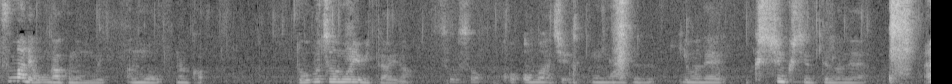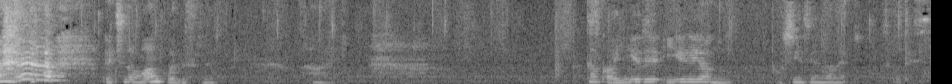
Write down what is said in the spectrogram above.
集まれ音楽の森。あのもうなんか動物の森みたいな。そうそう。こうオマージュ。思わず今ねクッシュンクッシュンってんのね。うちのワンコですね。はいなんか家で家でやるの？新鮮だね。そうです。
